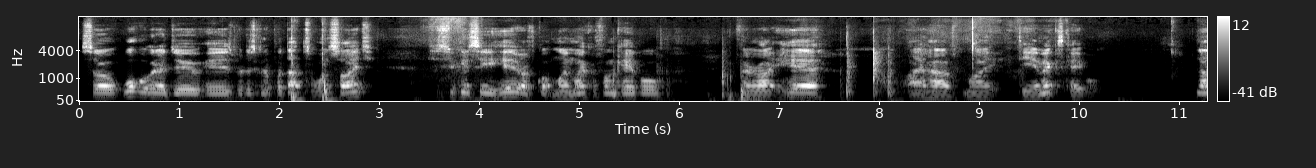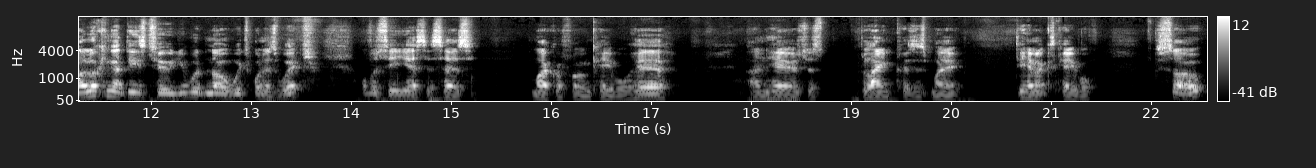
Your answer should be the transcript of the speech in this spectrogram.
so what we're gonna do is we're just gonna put that to one side. As you can see here, I've got my microphone cable, and right here, I have my DMX cable. Now looking at these two, you would know which one is which. Obviously, yes, it says microphone cable here, and here is just blank because it's my DMX cable. So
